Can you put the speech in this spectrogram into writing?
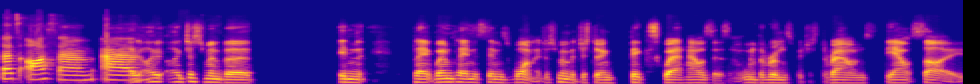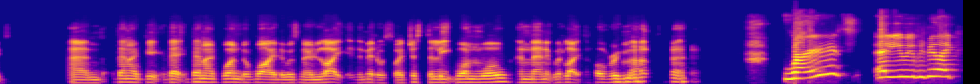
that's awesome. Um, I, I, I just remember in playing when playing The Sims One, I just remember just doing big square houses and all of the rooms were just around the outside. And then I'd be then I'd wonder why there was no light in the middle. So I'd just delete one wall and then it would light the whole room up. right? And you would be like,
